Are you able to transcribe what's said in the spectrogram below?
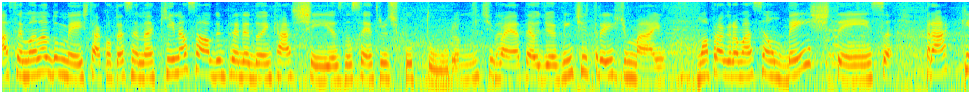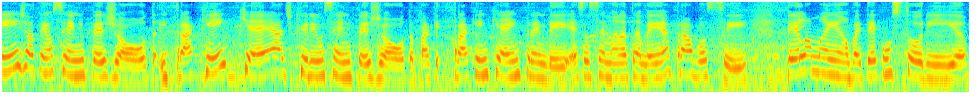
A Semana do Mês está acontecendo aqui na Sala do Empreendedor em Caxias, no Centro de Cultura. A gente vai até o dia 23 de maio. Uma programação bem extensa para quem já tem o CNPJ e para quem quer adquirir um CNPJ, para quem quer empreender. Essa semana também é para você. Pela manhã vai ter consultoria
